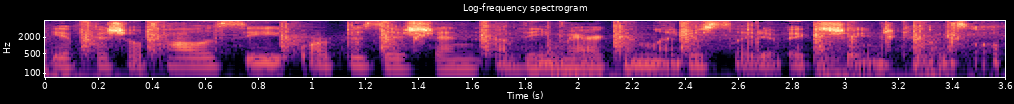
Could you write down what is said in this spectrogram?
the official policy or position of the American Legislative Exchange Council.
